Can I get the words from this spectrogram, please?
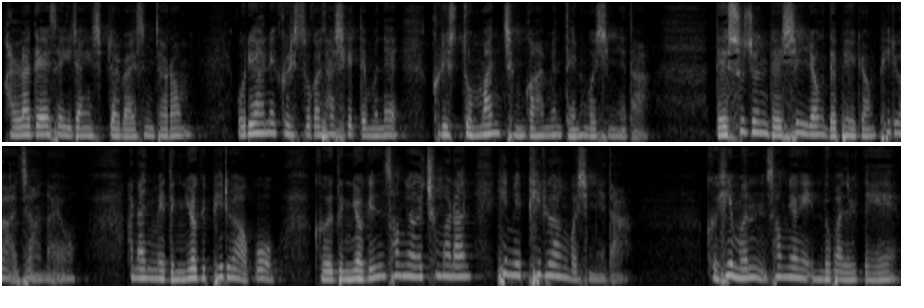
갈라디아서 2장 20절 말씀처럼 우리 안에 그리스도가 사시기 때문에 그리스도만 증거하면 되는 것입니다. 내 수준, 내 실력, 내 배경 필요하지 않아요. 하나님의 능력이 필요하고 그 능력인 성령의 충만한 힘이 필요한 것입니다. 그 힘은 성령의 인도받을 때에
